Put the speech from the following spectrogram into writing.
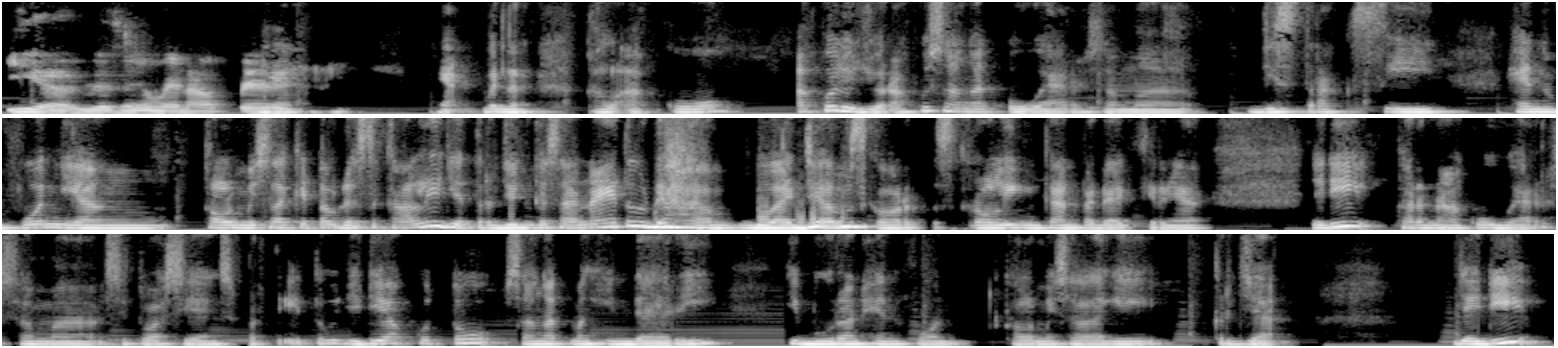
Iya biasanya main HP ya, ya bener. Kalau aku aku jujur aku sangat aware sama distraksi handphone yang kalau misalnya kita udah sekali aja terjun ke sana itu udah dua jam scrolling kan pada akhirnya. Jadi karena aku aware sama situasi yang seperti itu, jadi aku tuh sangat menghindari hiburan handphone kalau misalnya lagi kerja. Jadi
